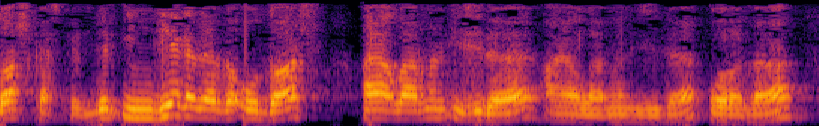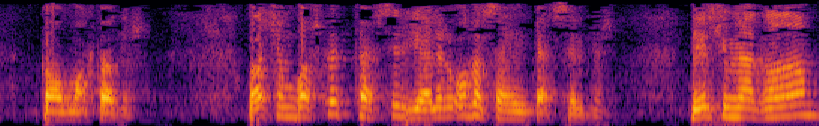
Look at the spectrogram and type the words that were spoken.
daş qəst edilir. İndiyə qədər də o daş, ayaqlarının izi də, ayaqlarının izi də orada qalmaqdadır. Lakin başqa təfsir gəlir, o da səhih təfsirdir. Deyir ki, məqam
